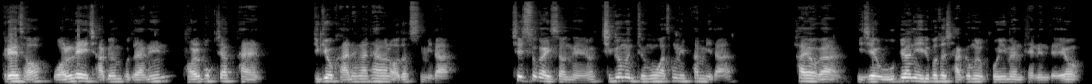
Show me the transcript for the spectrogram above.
그래서 원래의 좌변보다는 덜 복잡한 비교 가능한 항을 얻었습니다. 실수가 있었네요. 지금은 등호가 성립합니다. 하여간 이제 우변이 1보다 작음을 보이면 되는데요.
